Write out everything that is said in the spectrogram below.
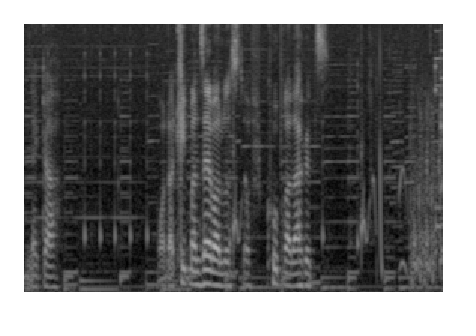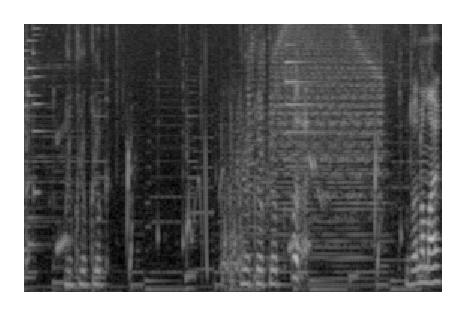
Lecker. Boah, da kriegt man selber Lust auf Cobra Nuggets. Gluck, gluck, gluck. Gluck, gluck, gluck. Und dann nochmal.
